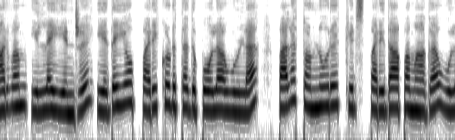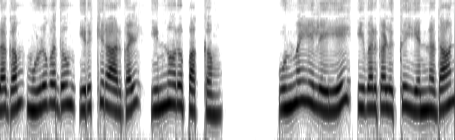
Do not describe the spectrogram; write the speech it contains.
ஆர்வம் இல்லை என்று எதையோ பறிகொடுத்தது போல உள்ள பல தொன்னூறு கிட்ஸ் பரிதாபமாக உலகம் முழுவதும் இருக்கிறார்கள் இன்னொரு பக்கம். உண்மையிலேயே இவர்களுக்கு என்னதான்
